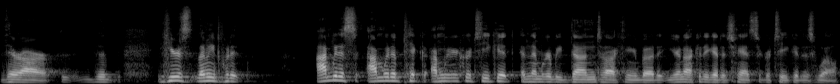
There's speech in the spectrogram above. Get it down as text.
There are the here's let me put it. I'm gonna I'm gonna pick I'm gonna critique it, and then we're gonna be done talking about it. You're not gonna get a chance to critique it as well.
